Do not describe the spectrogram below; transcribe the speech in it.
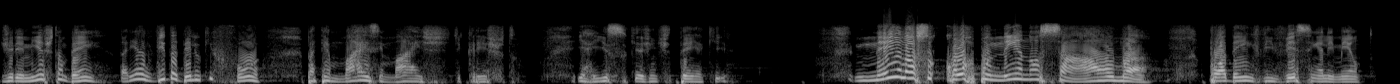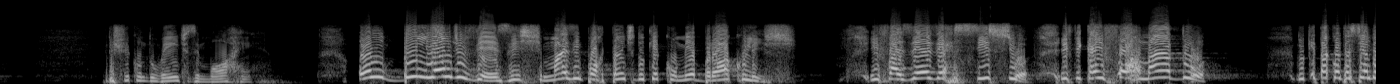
Jeremias também daria a vida dele o que for para ter mais e mais de Cristo. E é isso que a gente tem aqui. Nem o nosso corpo, nem a nossa alma podem viver sem alimento. Eles ficam doentes e morrem. Um bilhão de vezes mais importante do que comer brócolis e fazer exercício e ficar informado do que está acontecendo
